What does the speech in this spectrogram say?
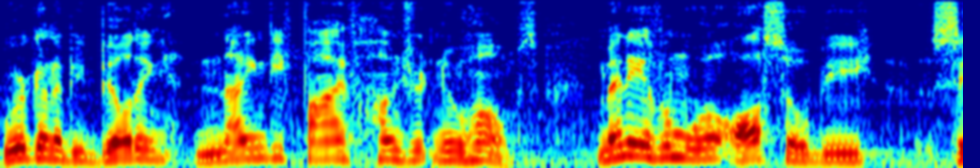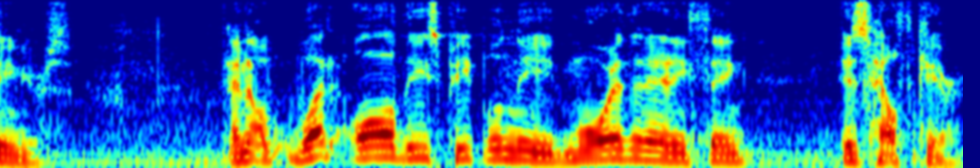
we're going to be building 9,500 new homes. Many of them will also be seniors. And uh, what all these people need more than anything is health care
